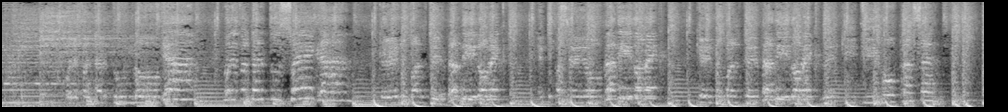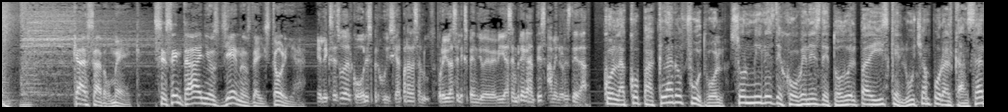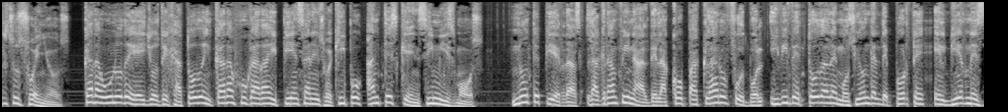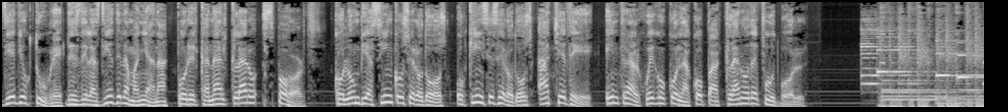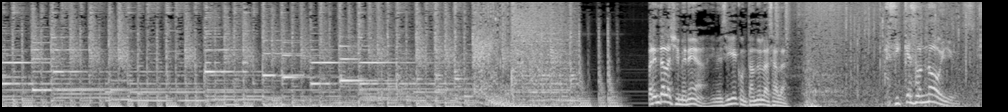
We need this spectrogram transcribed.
Puede faltar tu novia, puede faltar tu suegra, que no falte Brandido Beck, en tu paseo Brandido Beck, que no falte Brandido Beck, legítimo placer. Casa Domecq. 60 años llenos de historia. El exceso de alcohol es perjudicial para la salud. Prohíbas el expendio de bebidas embriagantes a menores de edad. Con la Copa Claro Fútbol son miles de jóvenes de todo el país que luchan por alcanzar sus sueños. Cada uno de ellos deja todo en cada jugada y piensan en su equipo antes que en sí mismos. No te pierdas la gran final de la Copa Claro Fútbol y vive toda la emoción del deporte el viernes 10 de octubre desde las 10 de la mañana por el canal Claro Sports. Colombia 502 o 1502 HD. Entra al juego con la Copa Claro de Fútbol. Prenda la chimenea y me sigue contando en la sala. Así que son novios.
